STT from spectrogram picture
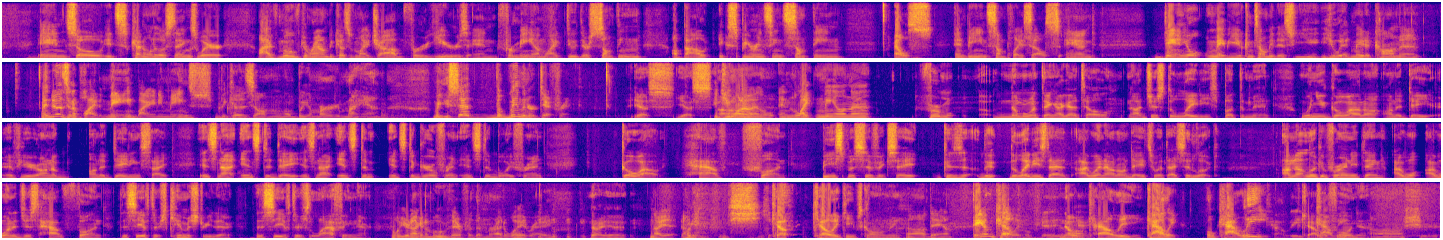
and so it's kind of one of those things where I've moved around because of my job for years, and for me, I'm like, dude, there's something about experiencing something else and being someplace else, and Daniel, maybe you can tell me this. You you had made a comment. And it doesn't apply to me by any means because I'm gonna be a murdered man. But you said the women are different. Yes, yes. Do you want to enlighten me on that? for uh, number one thing I got to tell not just the ladies but the men when you go out on, on a date if you're on a on a dating site it's not insta date it's not insta insta girlfriend insta boyfriend go out have fun be specific say because the the ladies that I went out on dates with I said look I'm not looking for anything. I want I want to just have fun to see if there's chemistry there, to see if there's laughing there. Well, you're not going to move there for them right away, right? Not yet. not yet. Okay. Shit. Cal- Callie keeps calling me. Oh, damn. Damn, Kelly. Okay. No, okay. Callie, Cali. Oh, Cali. Cali. California. Oh, shit.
